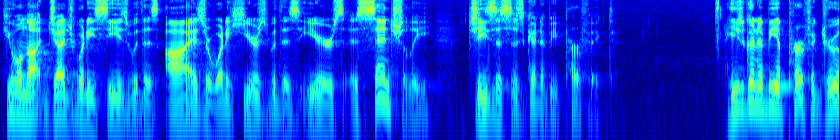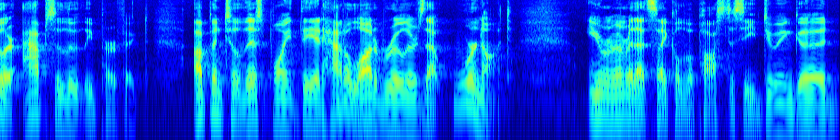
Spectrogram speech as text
He will not judge what he sees with his eyes or what he hears with his ears. Essentially, Jesus is going to be perfect. He's going to be a perfect ruler, absolutely perfect. Up until this point, they had had a lot of rulers that were not. You remember that cycle of apostasy, doing good,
